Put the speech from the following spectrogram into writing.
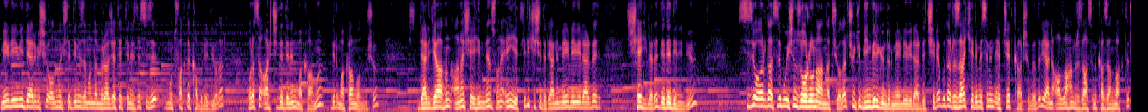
Mevlevi dervişi olmak istediğiniz zaman da müracaat ettiğinizde sizi mutfakta kabul ediyorlar. Orası aşçı dedenin makamı, bir makam olmuş o. Dergahın ana şeyhinden sonra en yetkili kişidir. Yani Mevlevilerde şeyhlere dede deniliyor. Sizi orada size bu işin zorluğunu anlatıyorlar. Çünkü bin bir gündür Mevlevilerde çile. Bu da rıza kelimesinin ebced karşılığıdır. Yani Allah'ın rızasını kazanmaktır.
